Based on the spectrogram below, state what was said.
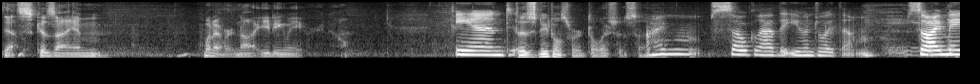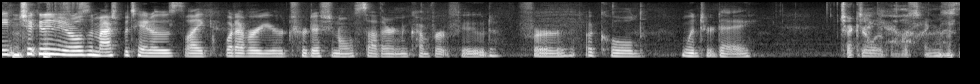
Yes, because I am, whatever, not eating meat. And Those noodles were delicious. I'm so glad that you enjoyed them. So I made chicken and noodles and mashed potatoes, like whatever your traditional southern comfort food for a cold winter day. Check your local listings.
